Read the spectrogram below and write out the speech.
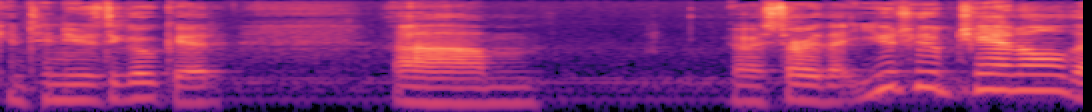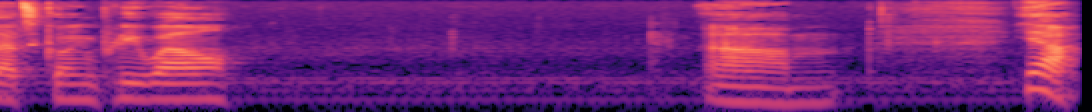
continues to go good. Um, I started that YouTube channel, that's going pretty well. Um, yeah,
